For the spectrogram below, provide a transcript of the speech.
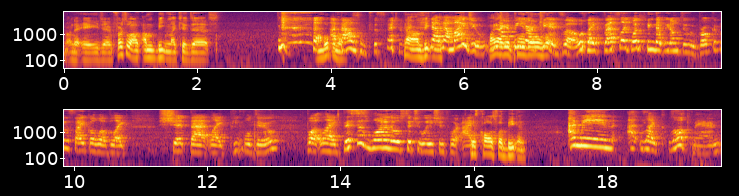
on the age. And first of all, I'm beating my kid's ass. I'm A whooping them. thousand percent. No, I'm beating now, now, mind you, Why we don't get beat our over? kids though. Like that's like one thing that we don't do. We broke up the cycle of like shit that like people do. But like this is one of those situations where I This calls for beating. I mean, I, like, look, man.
